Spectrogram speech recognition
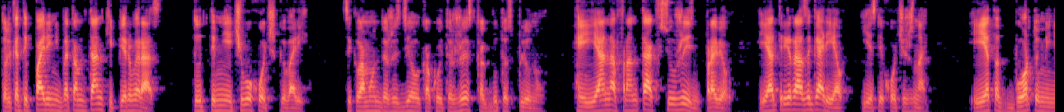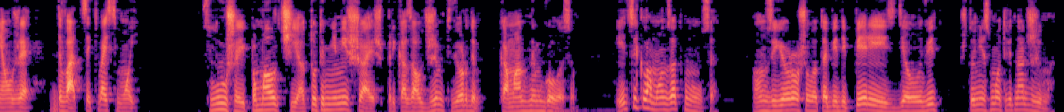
Только ты, парень, в этом танке первый раз. Тут ты мне чего хочешь, говори. Цикламон даже сделал какой-то жест, как будто сплюнул. Я на фронтах всю жизнь провел. Я три раза горел, если хочешь знать. И этот борт у меня уже двадцать восьмой. «Слушай, помолчи, а то ты мне мешаешь», — приказал Джим твердым, командным голосом. И цикламон заткнулся. Он заерошил от обиды перья и сделал вид, что не смотрит на Джима,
